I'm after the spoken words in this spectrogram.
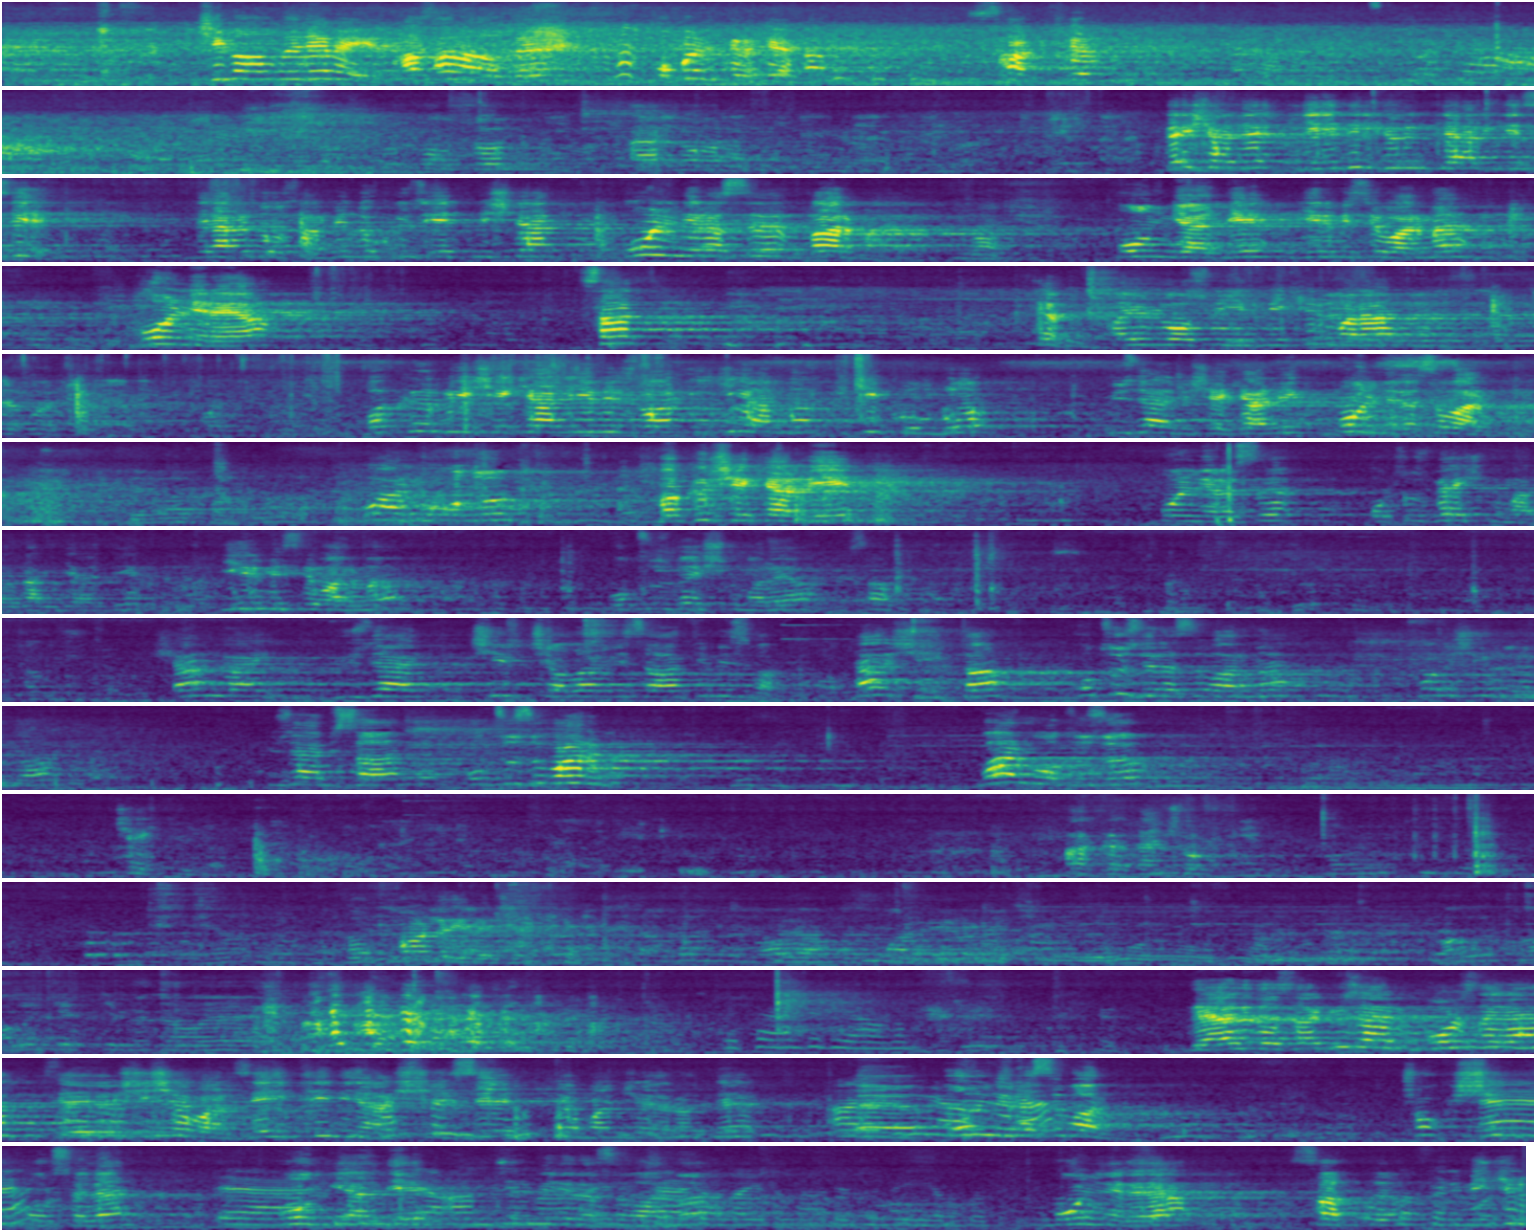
Kim aldı demeyin. Hasan aldı. 10 liraya. Sattım. Olsun. Erdoğan. 5 adet 7 gün dergisi değerli dostlar 1970'ten 10 lirası var mı? Var. 10 geldi. 20'si var mı? 10 liraya. Sat. Tabii, hayırlı olsun 22 numara. Bakır bir şekerliğimiz var. İki yandan iki kulbu. Güzel bir şekerlik. 10 lirası var mı? Var mı onu? Bakır şekerliği. 10 lirası 35 numaradan geldi. 20'si var mı? 35 numaraya sat. Şangay güzel çift çalar bir saatimiz var. Her şey tam. 30 lirası var mı? Çalışır durumda. Güzel bir saat. 30'u var mı? Var mı 30'u? Hakikaten çok Bob Marley ile Bob Marley ile Efendim yavrum. Değerli dostlar, güzel bir porselen e, şişe var. Zeytinyağı şişesi, yabancı herhalde. E, ya. 10 lirası var. Çok şık Ee? bir porselen. Ee, 10 geldi. benim de amcam 20 lirası var mı? 10 liraya sattım. 22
